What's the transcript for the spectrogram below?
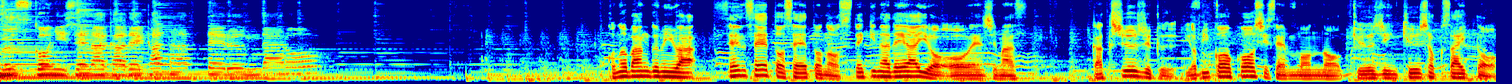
息子に背中で語ってるんだろう。この番組は先生と生徒の素敵な出会いを応援します。学習塾予備高校師専門の求人・給食サイト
